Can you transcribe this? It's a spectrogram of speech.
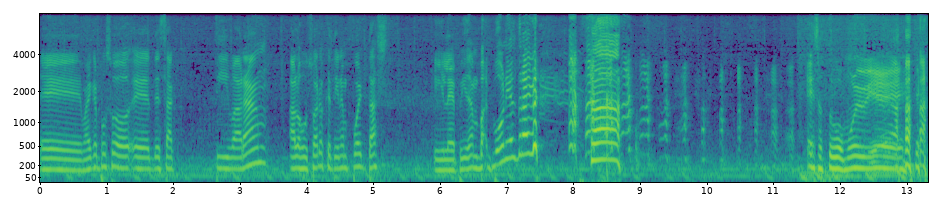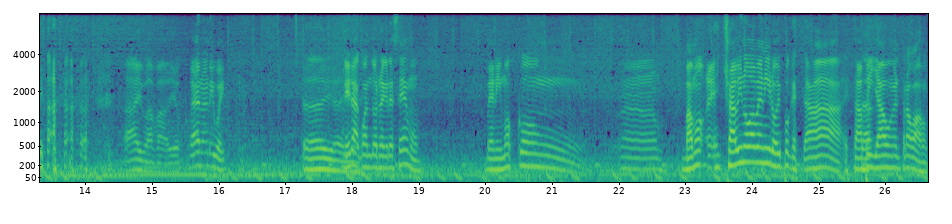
Eh, Michael puso eh, desactivarán a los usuarios que tienen puertas y le pidan Bad Bunny al driver. Eso estuvo muy bien. Ay, papá Dios. Bueno, anyway. Ay, ay, Mira, ay. cuando regresemos, venimos con. ah, vamos, eh, Xavi no va a venir hoy porque está, está, Está- pillado en el trabajo.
